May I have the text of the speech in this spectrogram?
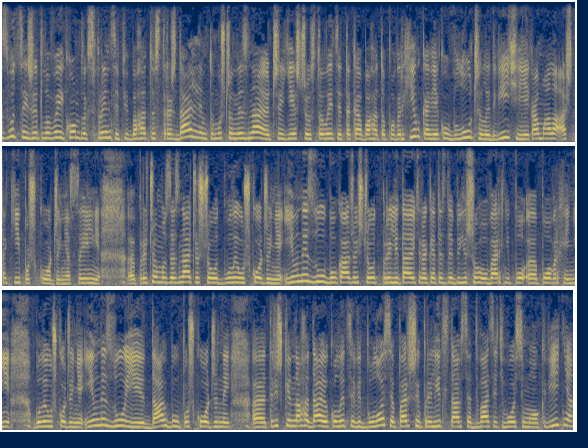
Назву цей житловий комплекс в принципі багатостраждальним, тому що не знаю, чи є ще у столиці така багатоповерхівка, в яку влучили двічі, яка мала аж такі пошкодження сильні. Е, Причому зазначу, що от були ушкодження і внизу, бо кажуть, що от прилітають ракети здебільшого у верхні е, поверхи. Ні, були ушкодження і внизу, і дах був пошкоджений. Е, Трішки нагадаю, коли це відбулося. Перший приліт стався 28 квітня.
